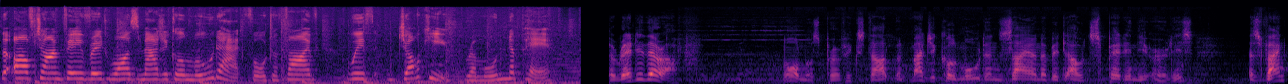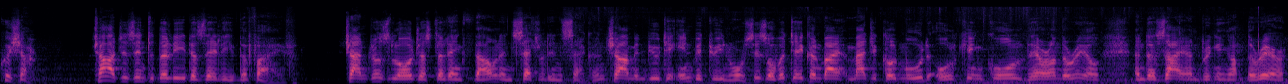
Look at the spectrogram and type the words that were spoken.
The off-time favourite was Magical Mood at 4 to 5 with jockey Ramon Nape. Ready they're off. Almost perfect start, but Magical Mood and Zion a bit outsped in the earlies as Vanquisher charges into the lead as they leave the five. Chandra's Law just a length down and settled in second. Charming Beauty in between horses, overtaken by Magical Mood, Old King Cole there on the rail, and Zion bringing up the rear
